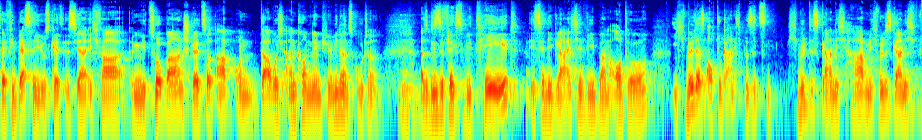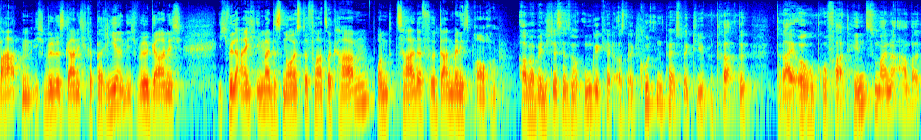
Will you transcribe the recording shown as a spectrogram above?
der viel bessere Use Case ist ja, ich fahre irgendwie zur Bahn, stelle es dort ab und da, wo ich ankomme, nehme ich mir wieder einen Scooter. Also diese Flexibilität ist ja die gleiche wie beim Auto. Ich will das Auto gar nicht besitzen. Ich will das gar nicht haben. Ich will das gar nicht warten. Ich will das gar nicht reparieren. Ich will gar nicht, ich will eigentlich immer das neueste Fahrzeug haben und zahle dafür dann, wenn ich es brauche. Aber wenn ich das jetzt mal umgekehrt aus der Kundenperspektive betrachte, 3 Euro pro Fahrt hin zu meiner Arbeit,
